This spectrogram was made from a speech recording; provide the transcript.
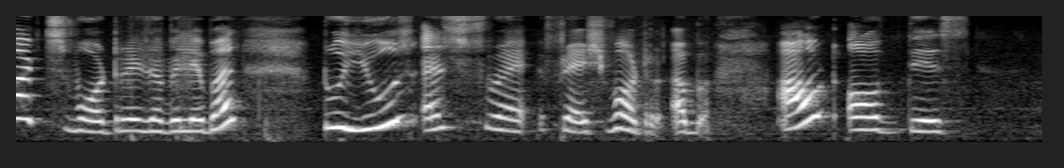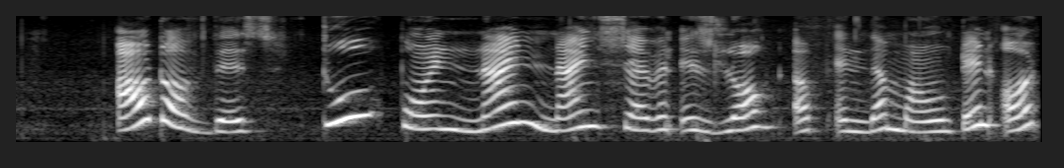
earth's water is available to use as fre fresh water. Out of this out of this 2.997 is locked up in the mountain or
